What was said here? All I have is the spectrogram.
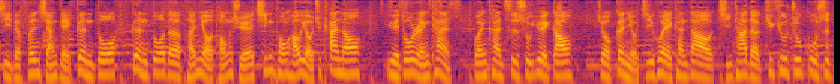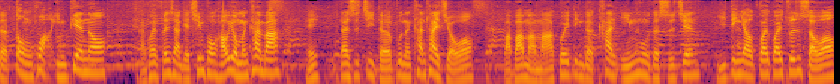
记得分享给更多更多的朋友、同学、亲朋好友去看哦。越多人看，观看次数越高，就更有机会看到其他的 QQ 猪故事的动画影片哦。赶快分享给亲朋好友们看吧。诶，但是记得不能看太久哦。爸爸妈妈规定的看荧幕的时间一定要乖乖遵守哦。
